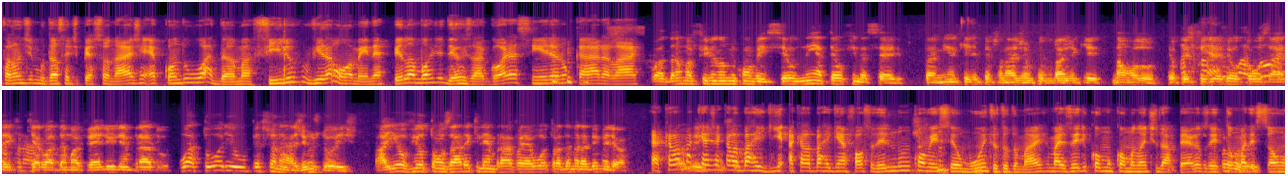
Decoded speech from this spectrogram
Falando de mudança de personagem, é quando o Adama, filho, vira homem, né? Pelo amor de Deus, agora sim ele era um cara lá. O Adama Filho não me convenceu nem até o fim da série. Pra mim, aquele personagem é um personagem que não rolou. Eu Mas, preferia ver o o Tom Zarek, era pra- que era o Adama velho, e lembrar do o ator e o personagem, os dois. Aí eu vi o Tom Zarek que lembrava, é o outro Adama era bem melhor. É, aquela Talvez, maquiagem, aquela barriguinha, aquela barriguinha falsa dele não convenceu muito e tudo mais, mas ele, como comandante da Pegasus, ele toma uma decisão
